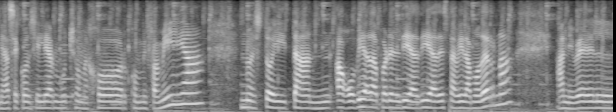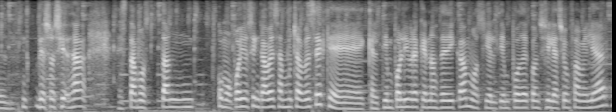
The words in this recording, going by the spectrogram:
Me hace conciliar mucho mejor con mi familia, no estoy tan agobiada por el día a día de esta vida moderna. A nivel de sociedad estamos tan como pollos sin cabeza muchas veces que, el tiempo libre que nos dedicamos y el tiempo de conciliación familiar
